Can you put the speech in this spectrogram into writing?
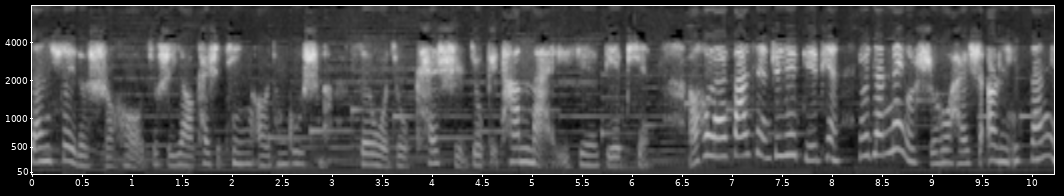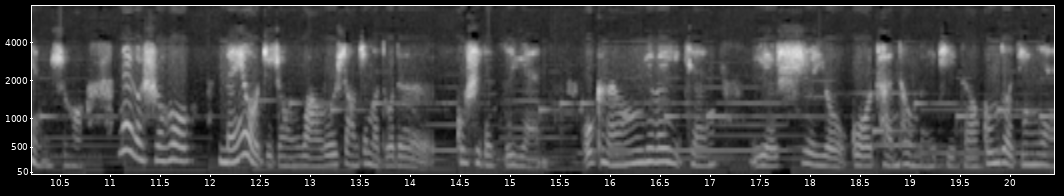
三岁的时候，就是要开始听儿童故事嘛，所以我就开始就给他买一些碟片。然后后来发现这些碟片，因为在那个时候还是二零一三年的时候，那个时候没有这种网络上这么多的故事的资源。我可能因为以前也是有过传统媒体的工作经验，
